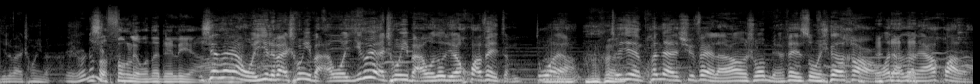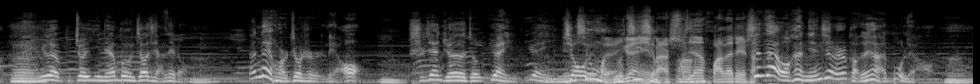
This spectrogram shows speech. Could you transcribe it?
一礼拜充一百。那时候那么风流呢，这力啊！你现在让我一礼拜充一百，我一个月充一百，我都觉得话费怎么多呀？最近宽带续费了，然后说免费送一个号，我打算给大家换了，嗯。一个月就一年不用交钱那种。嗯但那会儿就是聊，嗯，时间觉得就愿意愿意交流。嘛有激愿意情把时间花在这上，现在我看年轻人搞对象也不聊，嗯。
